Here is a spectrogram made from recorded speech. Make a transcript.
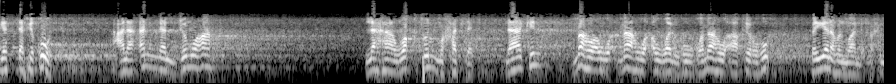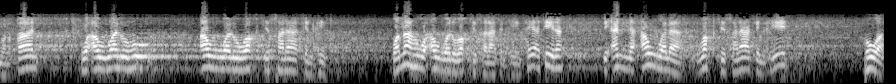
يتفقون على أن الجمعة لها وقت محدد لكن ما هو ما هو أوله وما هو آخره؟ بينه المؤلف رحمه الله قال وأوله أول وقت صلاة العيد. وما هو أول وقت صلاة العيد؟ سيأتينا بأن أول وقت صلاة العيد هو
